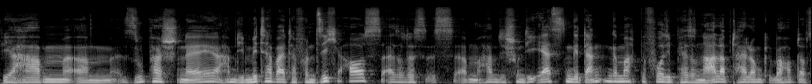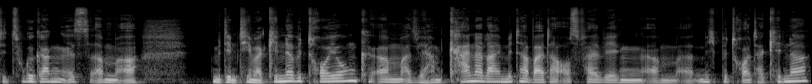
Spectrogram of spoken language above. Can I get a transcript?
wir haben ähm, super schnell, haben die Mitarbeiter von sich aus, also das ist, ähm, haben sich schon die ersten Gedanken gemacht, bevor die Personalabteilung überhaupt auf sie zugegangen ist, ähm, äh, mit dem Thema Kinderbetreuung. Ähm, also wir haben keinerlei Mitarbeiterausfall wegen ähm, äh, nicht betreuter Kinder.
